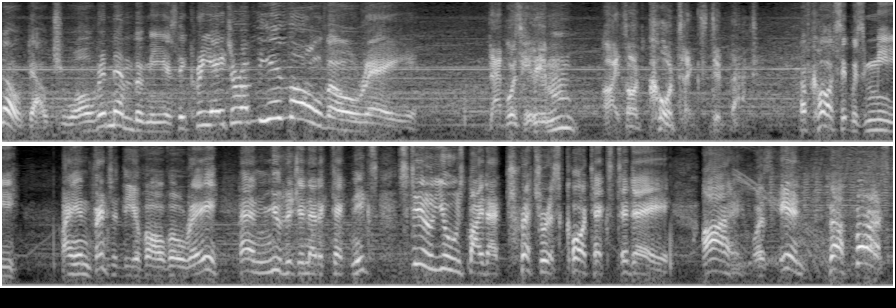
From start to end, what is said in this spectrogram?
no doubt you all remember me as the creator of the Evolvo Ray. That was him? I thought Cortex did that. Of course it was me. I invented the Evolvo Ray and mutagenetic techniques still used by that treacherous Cortex today. I was in the first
